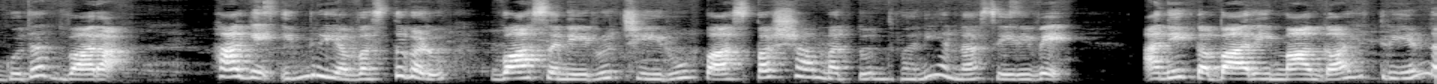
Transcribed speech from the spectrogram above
ಗುದದ್ವಾರ. ಹಾಗೆ ಇಂದ್ರಿಯ ವಸ್ತುಗಳು ವಾಸನೆ, ರುಚಿ, ರೂಪ, ಸ್ಪರ್ಶ ಮತ್ತು ಧ್ವನಿಯನ್ನ ಸೇರಿವೆ. ಅನೇಕ ಬಾರಿ ಮಾ ಗಾಯತ್ರಿಯನ್ನ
